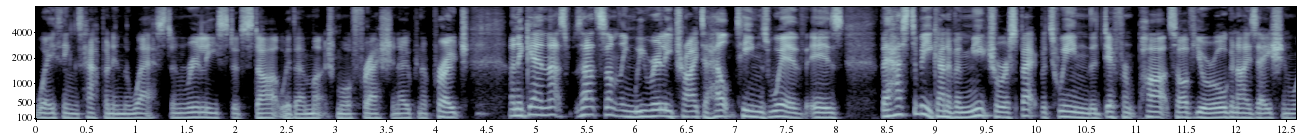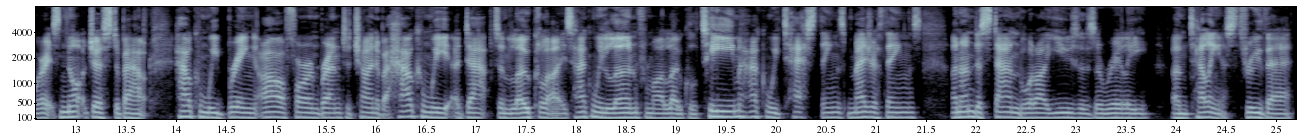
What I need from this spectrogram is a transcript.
way things happen in the West and really sort of start with a much more fresh and open approach. And again, that's that's something we really try to help teams with is there has to be kind of a mutual respect between the different parts of your organization where it's not just about how can we bring our foreign brand to China, but how can we adapt and localize? How can we learn from our local team? How can we test things, measure things, and understand what our users are really um, telling us through their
